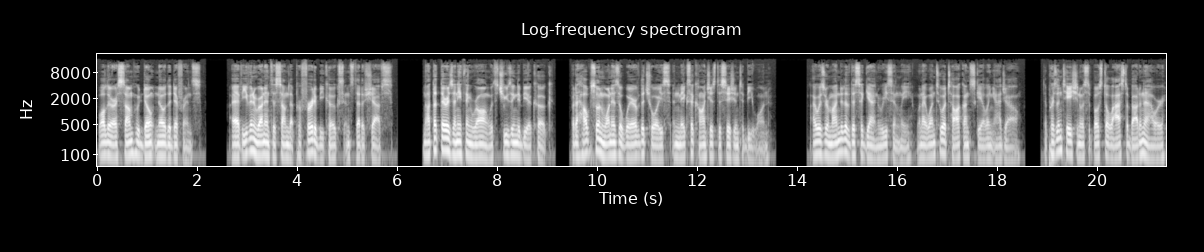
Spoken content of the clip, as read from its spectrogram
while there are some who don't know the difference. I have even run into some that prefer to be cooks instead of chefs. Not that there is anything wrong with choosing to be a cook, but it helps when one is aware of the choice and makes a conscious decision to be one. I was reminded of this again recently when I went to a talk on scaling Agile. The presentation was supposed to last about an hour,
